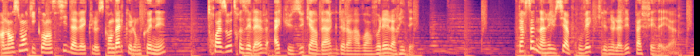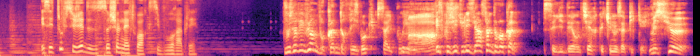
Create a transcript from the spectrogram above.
Un lancement qui coïncide avec le scandale que l'on connaît, trois autres élèves accusent Zuckerberg de leur avoir volé leur idée. Personne n'a réussi à prouver qu'il ne l'avait pas fait d'ailleurs. Et c'est tout le sujet de The Social Network, si vous vous rappelez. Vous avez vu un de vos codes dans Facebook? Ça est pourri. Est-ce que j'ai utilisé un seul de vos codes? C'est l'idée entière que tu nous as piqué. Messieurs,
